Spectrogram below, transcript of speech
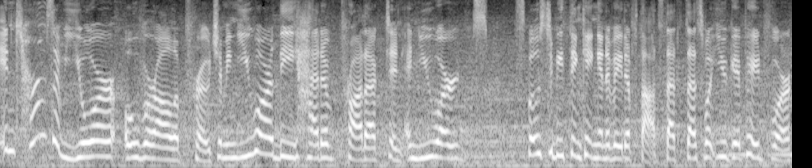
in terms of your overall approach, I mean, you are the head of product and, and you are supposed to be thinking innovative thoughts. That's, that's what you get paid for.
